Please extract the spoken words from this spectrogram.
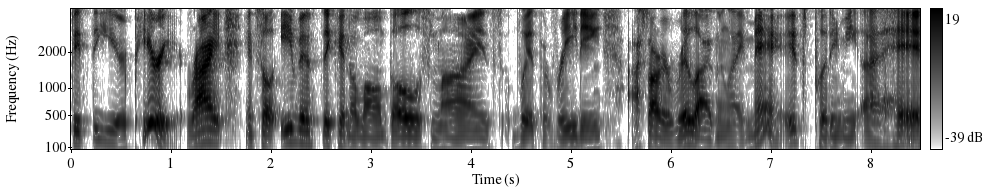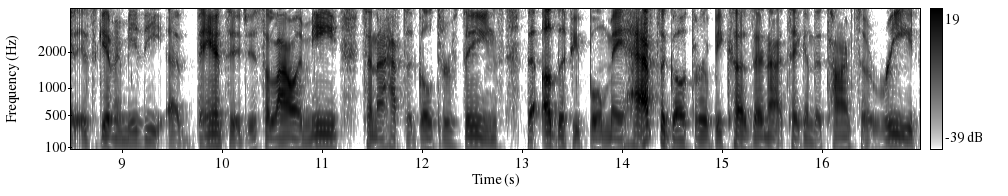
50 year period, right? And so even thinking along those lines with reading, I started realizing like, man, it's putting me ahead. It's giving me the advantage. It's allowing me to not have to go through things that other people may have to go through because they're not taking the time to read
